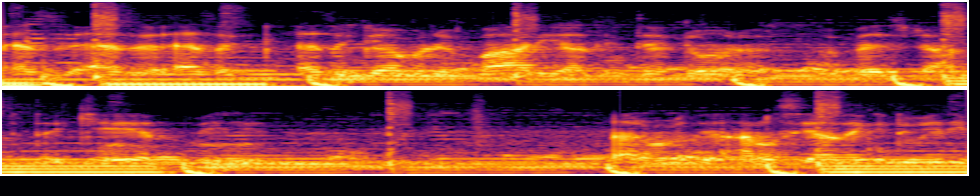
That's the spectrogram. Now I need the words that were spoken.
as a, as a as a as a governing body, I think they're doing the best job that they can. I mean, I don't really, I don't see how they can do any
